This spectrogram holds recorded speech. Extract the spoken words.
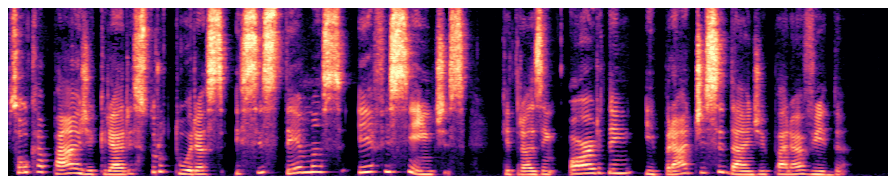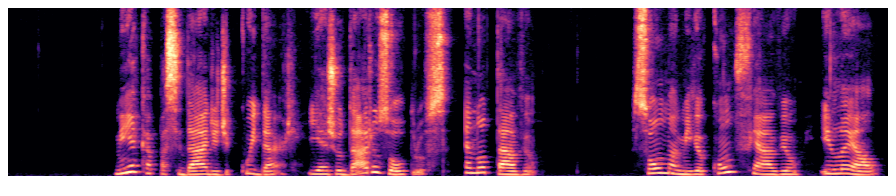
Sou capaz de criar estruturas e sistemas eficientes que trazem ordem e praticidade para a vida. Minha capacidade de cuidar e ajudar os outros é notável. Sou uma amiga confiável e leal,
